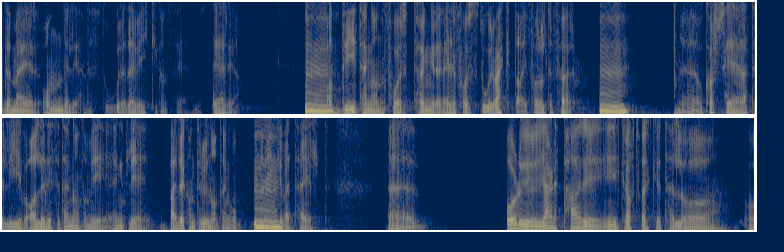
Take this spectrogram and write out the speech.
det mer åndelige, det store, det vi ikke kan se, mysteriet. Mm. At de tingene får tyngre, eller får stor vekt da, i forhold til før. Mm. Eh, og hva skjer etter livet, og alle disse tingene som vi egentlig bare kan tro noe om, men Mm. ikke vet helt. Eh, får du hjelp her i, i kraftverket til å, å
